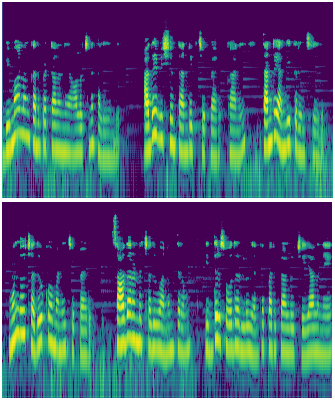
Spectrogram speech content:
విమానం కనిపెట్టాలనే ఆలోచన కలిగింది. అదే విషయం తండ్రికి చెప్పారు కానీ తండ్రి అంగీకరించలేదు. ముందు చదువుకోమని చెప్పాడు. సాధారణ చదువు అనంతరం ఇద్దరు సోదరులు ఎంత పరికరాలు చేయాలనే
